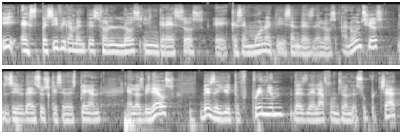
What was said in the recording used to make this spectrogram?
Y específicamente son los ingresos eh, que se monetizan desde los anuncios, es decir, de esos que se despliegan en los videos, desde YouTube Premium, desde la función de Super Chat,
